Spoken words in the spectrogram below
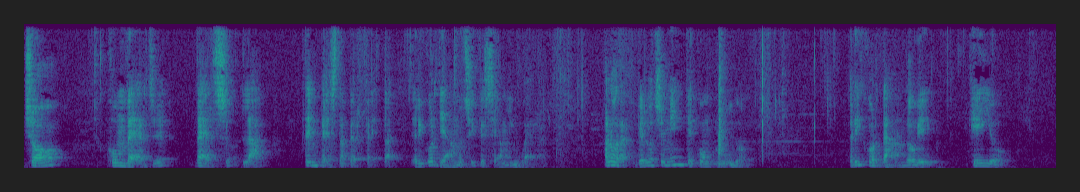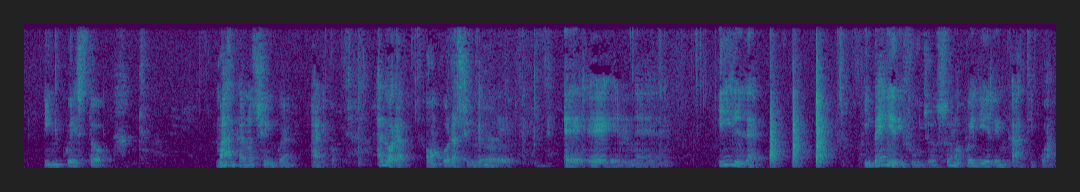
ciò converge verso la tempesta perfetta. Ricordiamoci che siamo in guerra. Allora, velocemente concludo ricordandovi che io in questo... Mancano 5? Ah, ecco. Allora, ho ancora 5 minuti. Eh, eh, il, I beni rifugio sono quelli elencati qua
